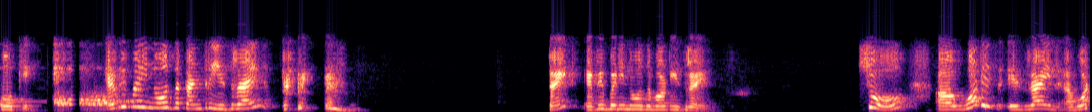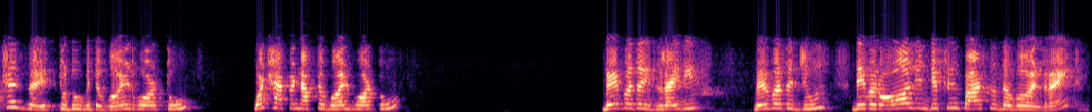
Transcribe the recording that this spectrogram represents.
Okay. Everybody knows the country israel. Right? Everybody knows about israel. So uh, what is israel? Uh, what has it to do with the world war ii what happened after world war ii where were the israelis where were the jews they were all in different parts of the world right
